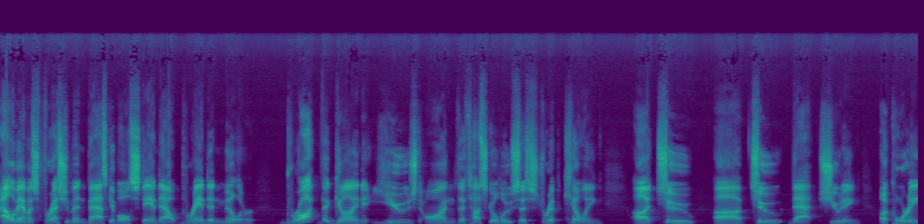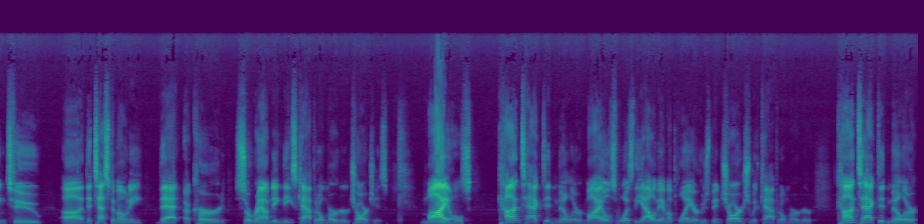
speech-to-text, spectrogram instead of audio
Alabama's freshman basketball standout, Brandon Miller, brought the gun used on the Tuscaloosa strip killing uh, to, uh, to that shooting, according to uh, the testimony that occurred surrounding these capital murder charges. Miles contacted Miller. Miles was the Alabama player who's been charged with capital murder. Contacted Miller,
